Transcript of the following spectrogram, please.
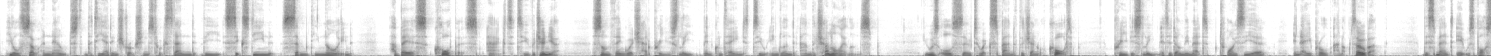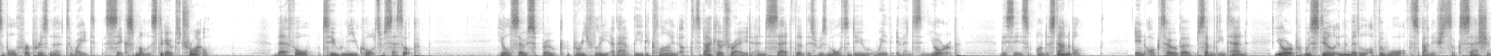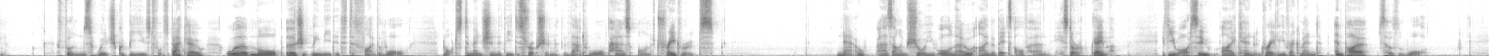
He also announced that he had instructions to extend the 1679 Habeas Corpus Act to Virginia, something which had previously been contained to England and the Channel Islands. He was also to expand the General Court. Previously, it had only met twice a year, in April and October. This meant it was possible for a prisoner to wait six months to go to trial. Therefore, two new courts were set up he also spoke briefly about the decline of the tobacco trade and said that this was more to do with events in Europe. This is understandable. In October 1710, Europe was still in the middle of the War of the Spanish Succession. Funds which could be used for tobacco were more urgently needed to fight the war, not to mention the disruption that war has on trade routes. Now, as I'm sure you all know, I'm a bit of an historical gamer. If you are too, I can greatly recommend Empire Total War.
